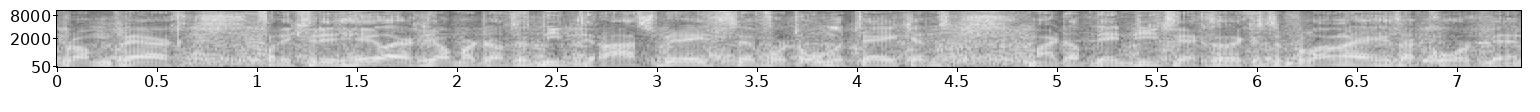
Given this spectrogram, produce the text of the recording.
Bram Berg, van ik vind het heel erg jammer dat het niet raadsbreed uh, wordt ondertekend. Maar dat neemt niet weg dat ik het een belangrijk akkoord ben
